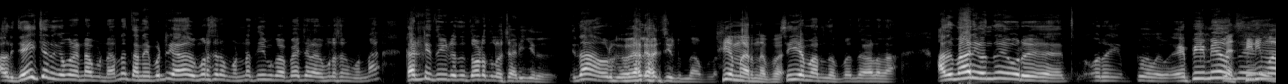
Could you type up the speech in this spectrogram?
அவர் ஜெயிச்சதுக்கு அப்புறம் என்ன பண்ணாருன்னா தன்னை பற்றி யாராவது விமர்சனம் பண்ணா திமுக பேச்சாளர் விமர்சனம் பண்ணா கட்டி தூக்கிட்டு வந்து தோட்டத்துல வச்சு அடிக்கிறது. இதான் அவருக்கு வேலையை வச்சுட்டு இருந்தாப்புல. சிஎம்மா இருந்தப்ப. சிஎம் இருந்தப்ப இந்த வேலை தான். அது மாதிரி வந்து ஒரு ஒரு எப்பயுமே சினிமா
